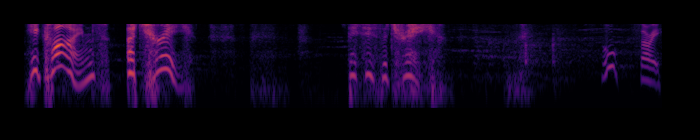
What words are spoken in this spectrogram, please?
He climbs a tree. This is the tree. Oh, sorry.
